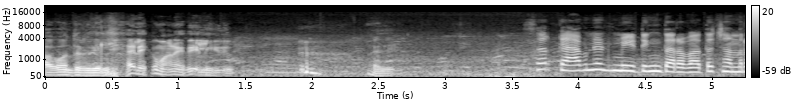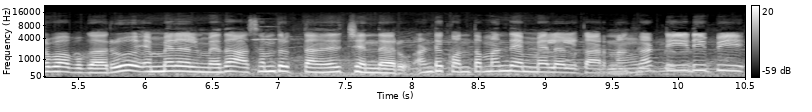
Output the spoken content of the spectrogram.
భగవంతుడికి తెలియాలి మనకు తెలియదు అది. సార్ కేబినెట్ మీటింగ్ తర్వాత చంద్రబాబు గారు ఎమ్మెల్యేల మీద అసంతృప్తి అనేది చెందారు. అంటే కొంతమంది ఎమ్మెల్యేల కారణంగా టీడీపీ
